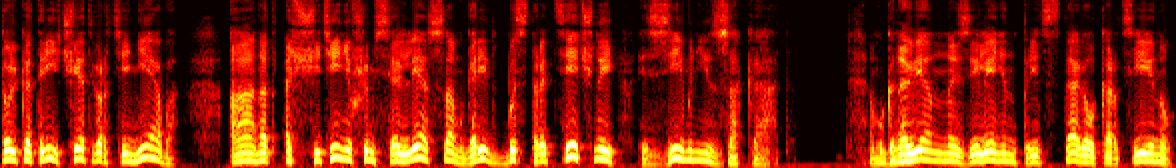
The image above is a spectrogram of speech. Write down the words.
только три четверти неба, а над ощетинившимся лесом горит быстротечный зимний закат. Мгновенно Зеленин представил картину.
